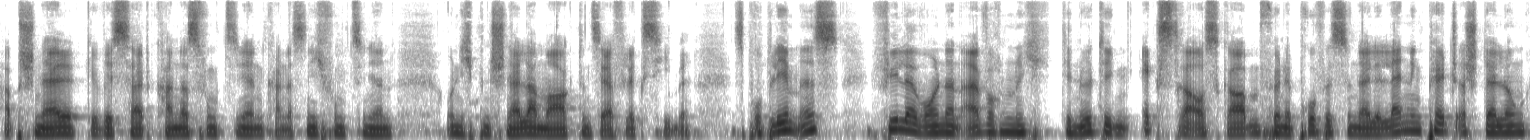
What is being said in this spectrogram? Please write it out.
habe schnell Gewissheit, kann das funktionieren, kann das nicht funktionieren und ich bin schnell am Markt und sehr flexibel. Das Problem ist, viele wollen dann einfach nicht die nötigen Extra-Ausgaben für eine professionelle Landingpage-Erstellung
